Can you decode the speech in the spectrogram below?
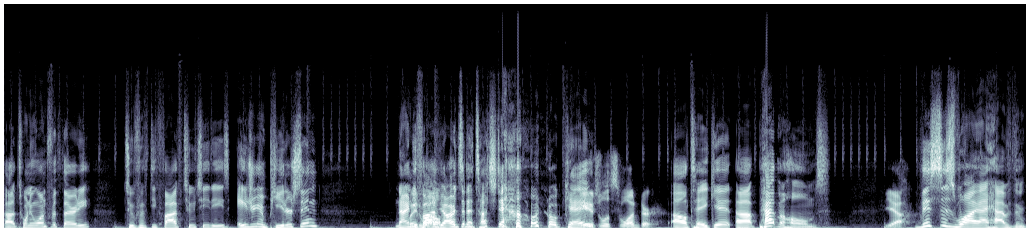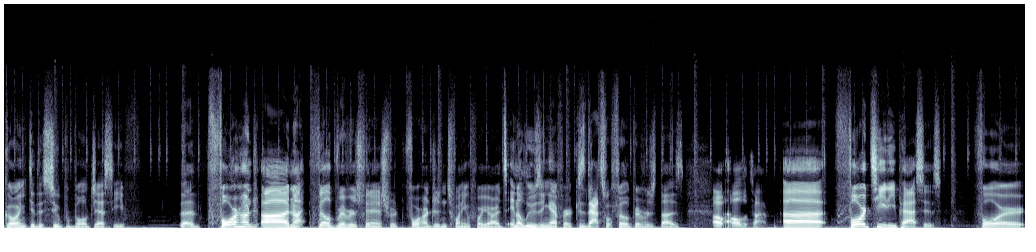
uh, 21 for 30, 255, two TDs. Adrian Peterson, 95 well. yards and a touchdown. okay, Ageless wonder. I'll take it. Uh, Pat Mahomes, Yeah. this is why I have them going to the Super Bowl, Jesse. Uh, 400 uh not Philip Rivers finished with 424 yards in a losing effort cuz that's what Philip Rivers does. Oh, all the time. Uh four TD passes for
